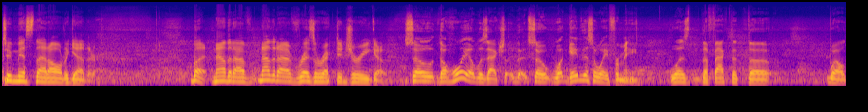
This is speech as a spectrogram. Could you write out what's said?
to miss that altogether. But now that I've now that I've resurrected your ego, So the Hoyo was actually so what gave this away for me was the fact that the well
